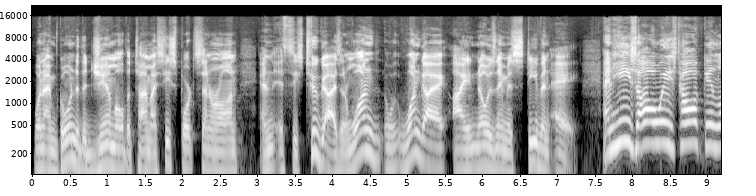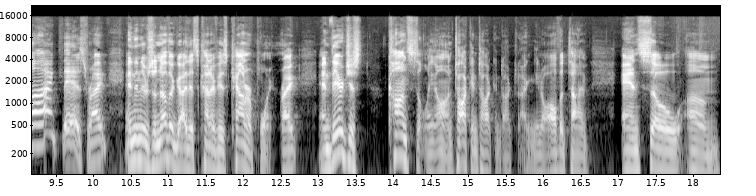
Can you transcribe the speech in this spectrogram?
when I'm going to the gym all the time. I see SportsCenter on, and it's these two guys. And one, one guy, I know his name is Stephen A. And he's always talking like this, right? And then there's another guy that's kind of his counterpoint, right? And they're just constantly on, talking, talking, talking, talking you know, all the time. And so um,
